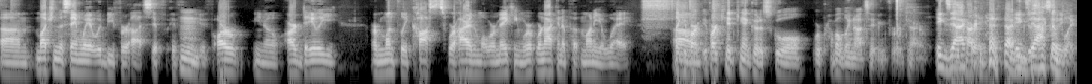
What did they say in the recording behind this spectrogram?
Um, much in the same way it would be for us. If if, mm. if our you know our daily or monthly costs were higher than what we're making, we're, we're not going to put money away. Like um, if, our, um, if our kid can't go to school, we're probably not saving for retirement. Exactly. Retirement. exactly.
